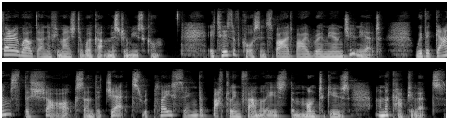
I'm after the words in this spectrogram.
Very well done if you managed to work out mystery musical. It is, of course, inspired by Romeo and Juliet, with the gangs, the Sharks, and the Jets replacing the battling families, the Montagues, and the Capulets.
